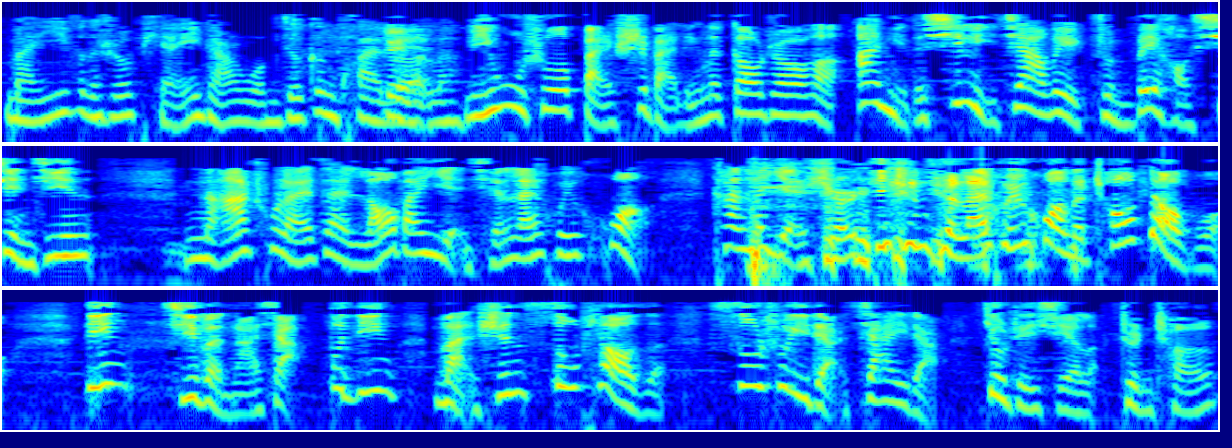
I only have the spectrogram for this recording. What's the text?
买衣服的时候便宜点，我们就更快乐了。迷雾说百试百灵的高招哈、按你的心理价位准备好现金，拿出来在老板眼前来回晃，看他眼神盯着来回晃的钞票不？盯基本拿下，不盯满身搜票子，搜出一点加一点，就这些了，准成。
